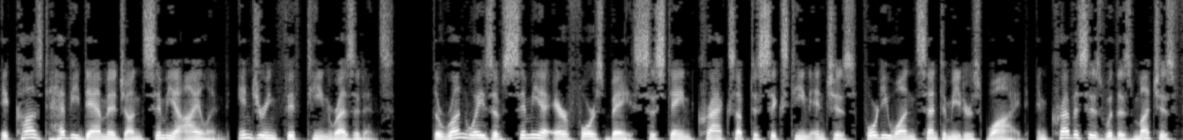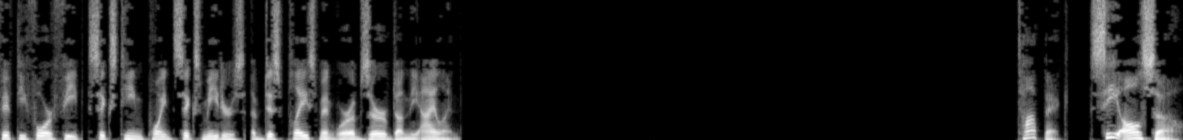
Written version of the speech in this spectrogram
It caused heavy damage on Shemya Island, injuring 15 residents. The runways of Shemya Air Force Base sustained cracks up to 16 inches 41 centimeters wide, and crevices with as much as 54 feet 16.6 meters of displacement were observed on the island. See also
